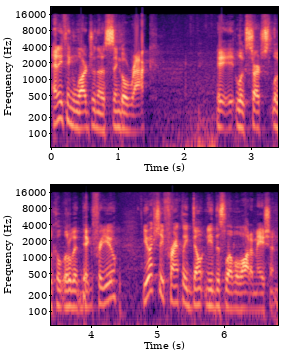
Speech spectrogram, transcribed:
anything larger than a single rack, it, it looks starts to look a little bit big for you. You actually, frankly, don't need this level of automation.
